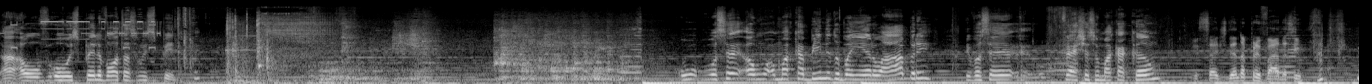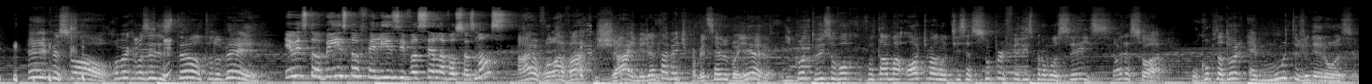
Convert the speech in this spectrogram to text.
Ah, o, o espelho volta a ser um espelho. O- você, uma, uma cabine do banheiro abre e você fecha seu macacão. E sai de dentro da privada, assim. Ei, pessoal, como é que vocês estão? Tudo bem? Eu estou bem, estou feliz e você lavou suas mãos? Ah, eu vou lavar já, imediatamente. Acabei de sair do banheiro. Enquanto isso, eu vou contar uma ótima notícia super feliz pra vocês. Olha só, o computador é muito generoso.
